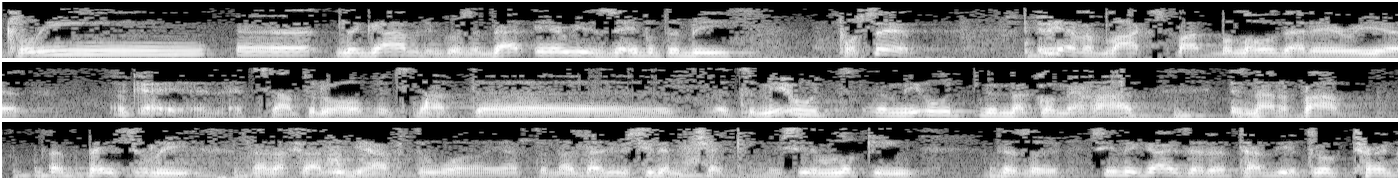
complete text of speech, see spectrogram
clean uh, because that area is able to be posel. If you have a black spot below that area, Okay, it's not rov, it's not, uh, it's a mi'ut. A mi'ut b'makom echad is not a problem. That's basically halakha that you have to, uh, you have to. That you see them checking, you see them looking. There's a, see the guys that have the truck turned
